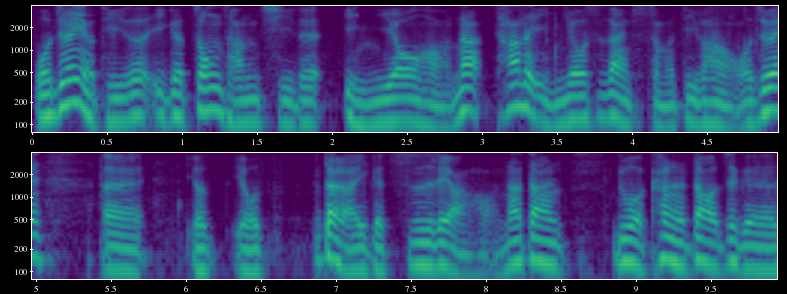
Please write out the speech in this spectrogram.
我这边有提了一个中长期的隐忧哈，那它的隐忧是在什么地方？我这边呃有有。带来一个资料哈，那当然如果看得到这个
